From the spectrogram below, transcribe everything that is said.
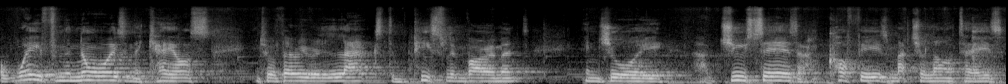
away from the noise and the chaos into a very relaxed and peaceful environment, enjoy our juices, our coffees, matcha lattes,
